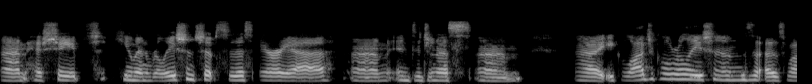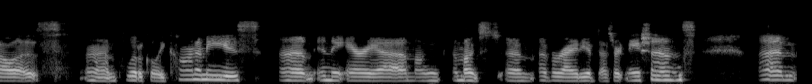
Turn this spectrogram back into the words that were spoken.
um, has shaped human relationships to this area, um, indigenous um, uh, ecological relations, as well as um, political economies in the area among amongst a variety of desert nations. Um,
